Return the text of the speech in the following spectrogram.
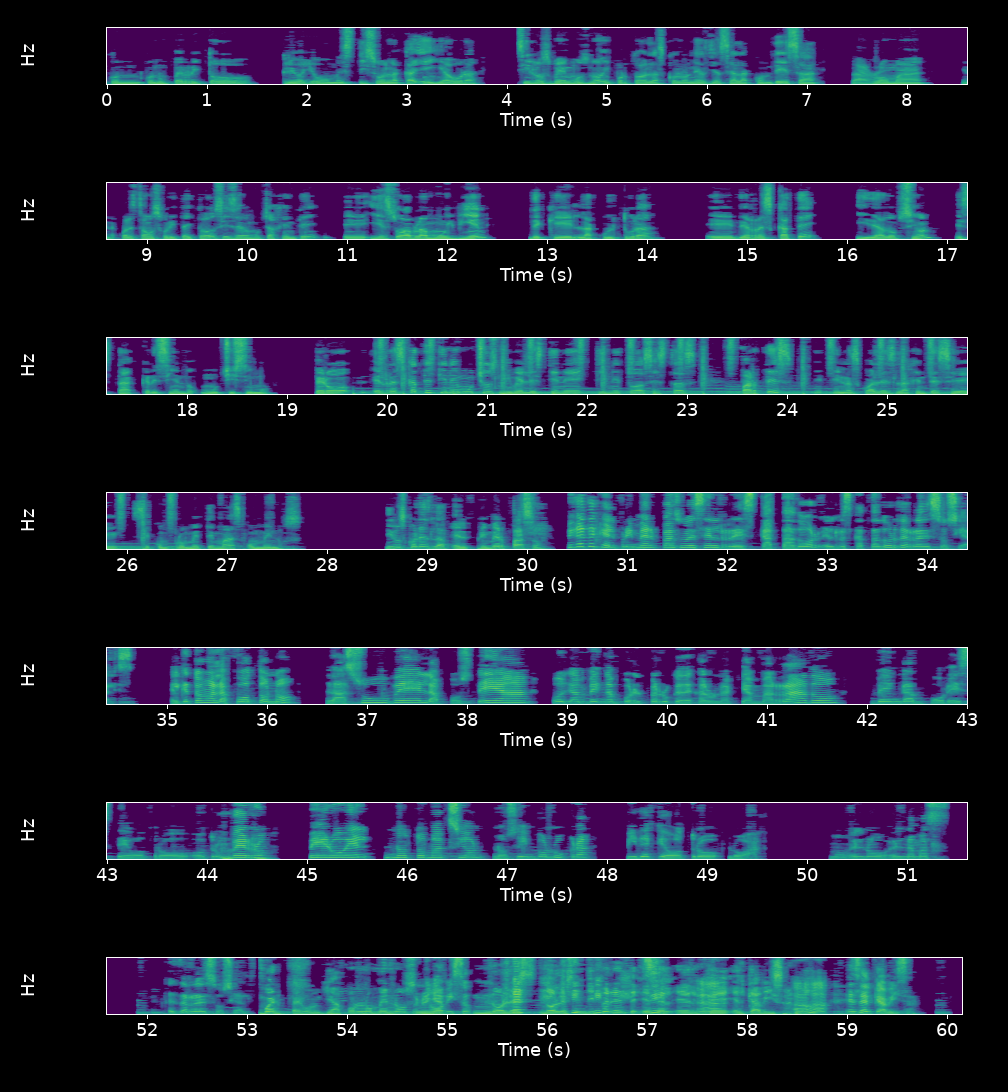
con, con, un perrito criollo o mestizo en la calle y ahora sí los vemos, ¿no? Y por todas las colonias, ya sea la Condesa, la Roma, en la cual estamos ahorita y todo, sí se ve mucha gente eh, y eso habla muy bien de que la cultura eh, de rescate y de adopción está creciendo muchísimo. Pero el rescate tiene muchos niveles, tiene, tiene todas estas partes en las cuales la gente se, se compromete más o menos. Dinos cuál es la, el primer paso. Fíjate que el primer paso es el rescatador, el rescatador de redes sociales. El que toma la foto, ¿no? La sube, la postea, oigan, vengan por el perro que dejaron aquí amarrado, vengan por este otro, otro perro, pero él no toma acción, no se involucra, pide que otro lo haga. ¿no? Él no, él nada más es de redes sociales. Bueno, pero ya por lo menos no, no, les, no les indiferente, es el, el, que, el, que, avisa, ¿no? es el que avisa.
